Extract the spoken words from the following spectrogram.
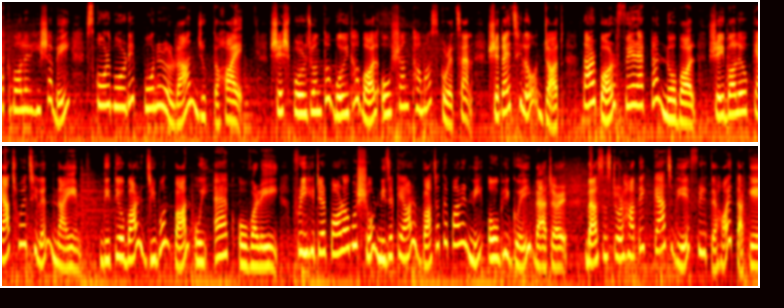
এক বলের হিসাবেই স্কোরবোর্ডে পনেরো রান যুক্ত হয়। শেষ পর্যন্ত বৈধ বল ওশান থমাস করেছেন। সেটাই ছিল ডট। তারপর ফের একটা নো বল সেই বলেও ক্যাচ হয়েছিলেন নাইম দ্বিতীয়বার জীবন পান ওই এক ওভারেই। ফ্রি হিটের পর অবশ্য নিজেকে আর বাঁচাতে পারেননি অভিজ্ঞ এই ব্যাটার ব্যাসিস্টোর হাতে ক্যাচ দিয়ে ফিরতে হয় তাকে।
